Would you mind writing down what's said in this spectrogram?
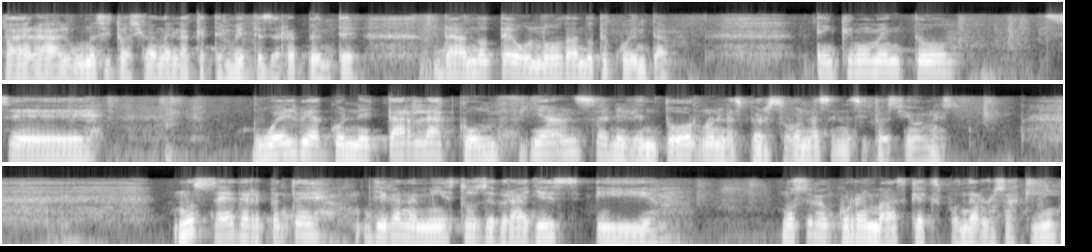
para alguna situación en la que te metes de repente, dándote o no dándote cuenta. ¿En qué momento se vuelve a conectar la confianza en el entorno, en las personas, en las situaciones? no sé, de repente llegan a mí estos debrayes y no se me ocurre más que exponerlos aquí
